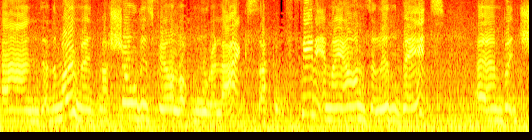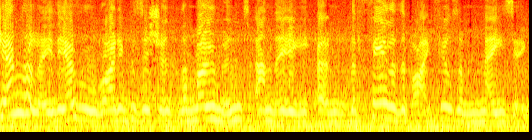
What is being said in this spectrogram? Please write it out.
and at the moment my shoulders feel a lot more relaxed. I can feel it in my arms a little bit um, but generally the overall riding position at the moment and the the feel of the bike feels amazing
